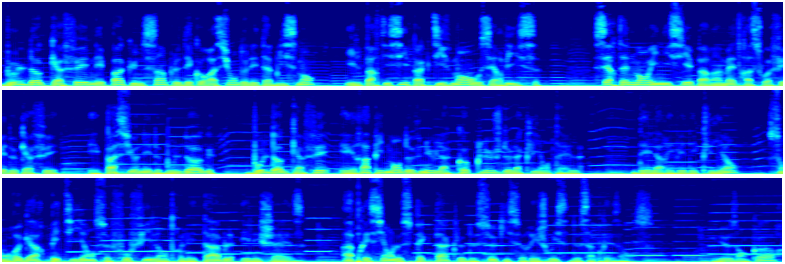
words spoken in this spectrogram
Bulldog Café n'est pas qu'une simple décoration de l'établissement, il participe activement au service. Certainement initié par un maître assoiffé de café et passionné de Bulldog, Bulldog Café est rapidement devenu la coqueluche de la clientèle. Dès l'arrivée des clients, son regard pétillant se faufile entre les tables et les chaises, appréciant le spectacle de ceux qui se réjouissent de sa présence. Mieux encore,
